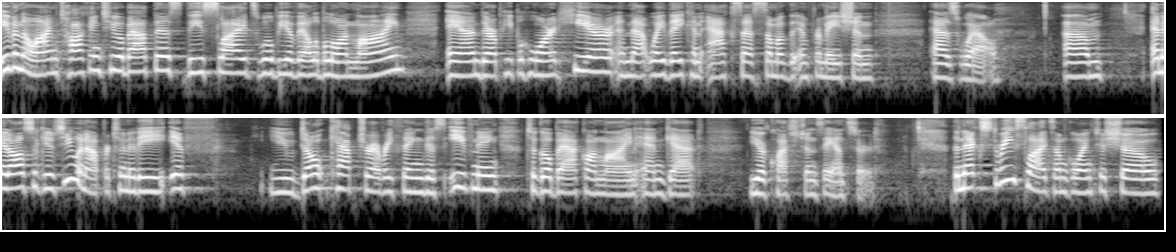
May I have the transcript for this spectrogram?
even though I'm talking to you about this, these slides will be available online, and there are people who aren't here, and that way they can access some of the information as well. Um, and it also gives you an opportunity, if you don't capture everything this evening, to go back online and get your questions answered. The next three slides I'm going to show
